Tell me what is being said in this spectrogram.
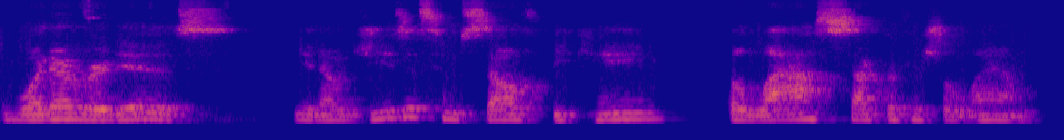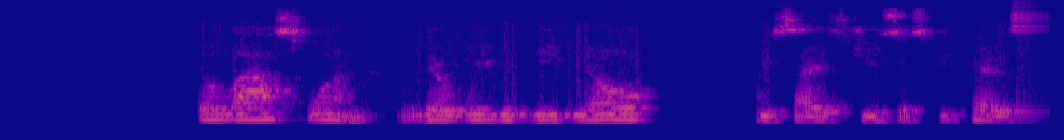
whatever it is, you know, Jesus himself became the last sacrificial lamb, the last one. That we would need no besides Jesus because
